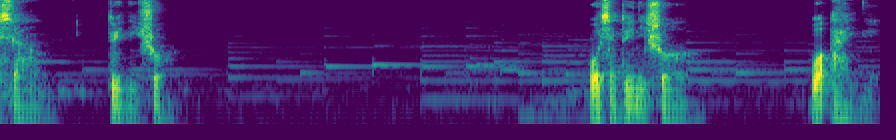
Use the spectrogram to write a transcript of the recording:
想对你说，我想对你说，我爱你，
